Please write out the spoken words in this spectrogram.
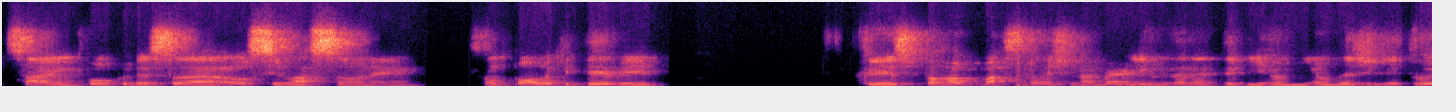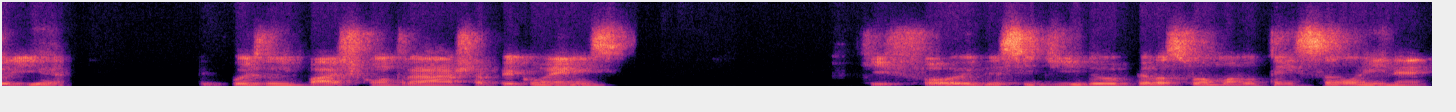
sair um pouco dessa oscilação, né? São Paulo que teve Crespo bastante na Berlinda, né? Teve reunião da diretoria depois do empate contra a Chapecoense, que foi decidido pela sua manutenção aí, né?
